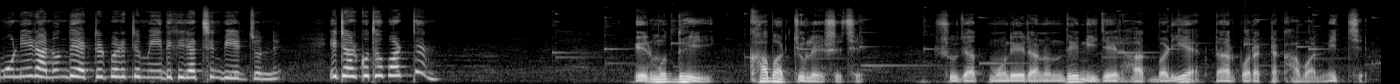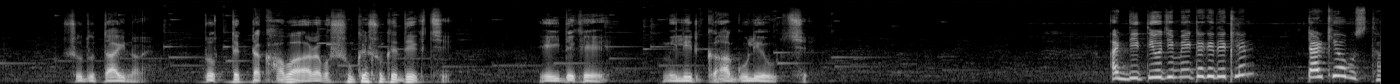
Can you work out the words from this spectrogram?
মনের আনন্দে একটার পর একটা মেয়ে দেখে যাচ্ছেন বিয়ের জন্যে এটা আর কোথাও পারতেন? এর মধ্যেই খাবার চলে এসেছে। সুজাত মনের আনন্দে নিজের হাত বাড়িয়ে একটার পর একটা খাবার নিচ্ছে। শুধু তাই নয় প্রত্যেকটা খাবার আবার শুকে শুকে দেখছে। এই দেখে মিলির গা গুলিয়ে উঠছে। আর দ্বিতীয় যে মেয়েটাকে দেখলেন তার কি অবস্থা?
